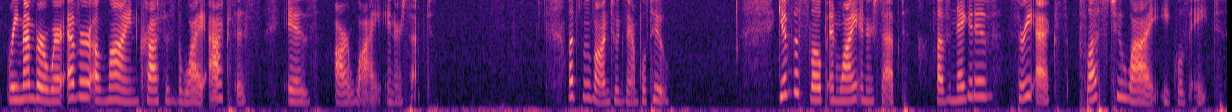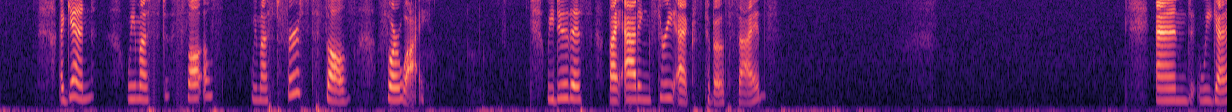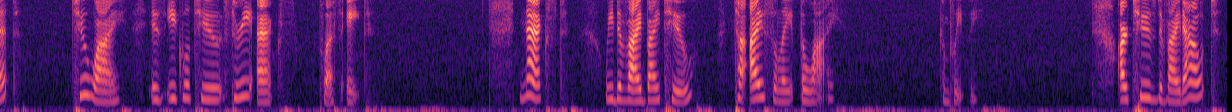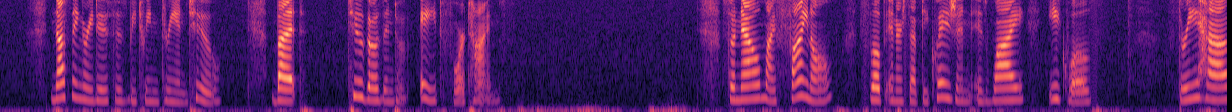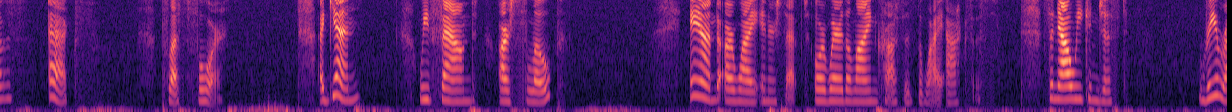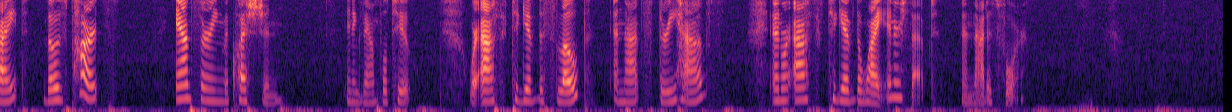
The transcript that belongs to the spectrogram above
Remember, wherever a line crosses the y-axis is our y-intercept. Let's move on to example 2. Give the slope and y-intercept of negative 3x plus 2y equals 8. Again, we must solve we must first solve for y. We do this by adding 3x to both sides. And we get 2y is equal to 3x plus 8. Next, we divide by 2 to isolate the y completely. Our 2's divide out, nothing reduces between 3 and 2, but 2 goes into 8 four times. So now my final slope-intercept equation is y equals 3 halves x plus 4. Again, we've found our slope and our y-intercept, or where the line crosses the y-axis. So now we can just rewrite those parts answering the question in example 2. We're asked to give the slope, and that's 3 halves. And we're asked to give the y-intercept, and that is 4.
